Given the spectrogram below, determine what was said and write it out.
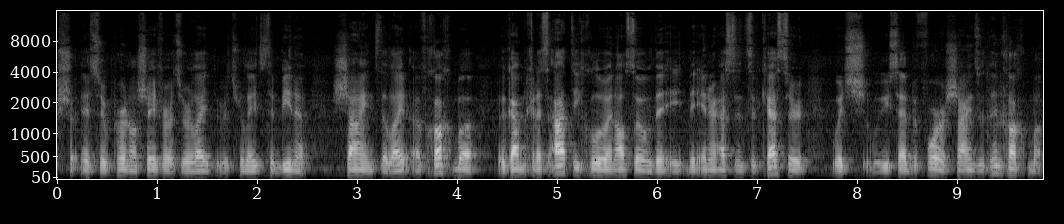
supernal shofar, which, relate, which relates to Bina, shines the light of Chochma, and also the the inner essence of Keser, which we said before shines within Chochma.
